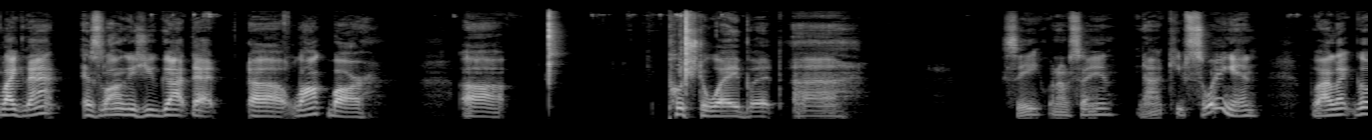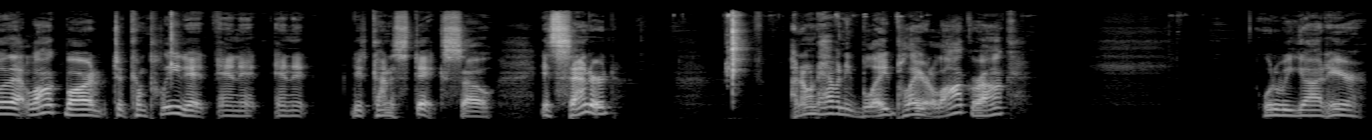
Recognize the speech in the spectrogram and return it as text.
like that as long as you got that uh, lock bar uh, pushed away, but uh, see what I'm saying? Now it keeps swinging, but I let go of that lock bar to complete it, and it and it it kind of sticks. So it's centered. I don't have any blade player lock rock. What do we got here?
